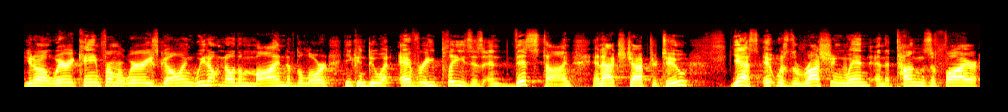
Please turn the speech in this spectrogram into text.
You don't know where He came from or where He's going. We don't know the mind of the Lord. He can do whatever He pleases. And this time in Acts chapter 2, yes, it was the rushing wind and the tongues of fire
